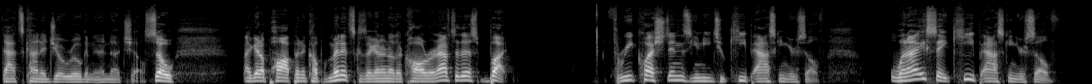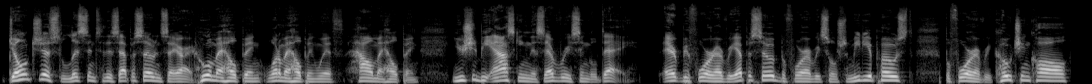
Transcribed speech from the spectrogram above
That's kind of Joe Rogan in a nutshell. So I got to pop in a couple minutes because I got another call right after this. But three questions you need to keep asking yourself. When I say keep asking yourself, don't just listen to this episode and say, all right, who am I helping? What am I helping with? How am I helping? You should be asking this every single day, before every episode, before every social media post, before every coaching call,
